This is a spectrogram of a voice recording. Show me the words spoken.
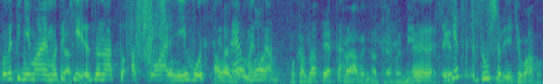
Коли піднімаємо Взяти. такі занадто актуальні і гострі Але теми, заодно так. показати, як Так. правильно треба міряти. є Тиск. дуже- Зверніть увагу.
